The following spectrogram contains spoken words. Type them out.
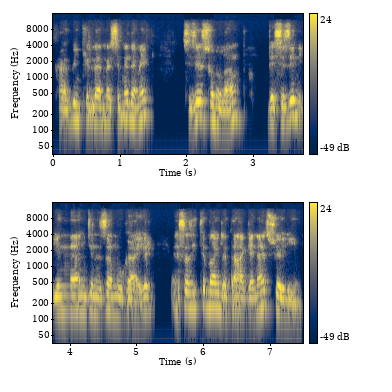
kalbin kirlenmesi ne demek? Size sunulan ve sizin inancınıza mugayir, esas itibariyle daha genel söyleyeyim,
